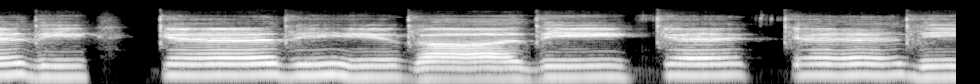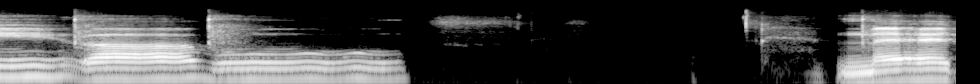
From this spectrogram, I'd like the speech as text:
ke di, ke di, gadi, ke, ke di, gavu με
